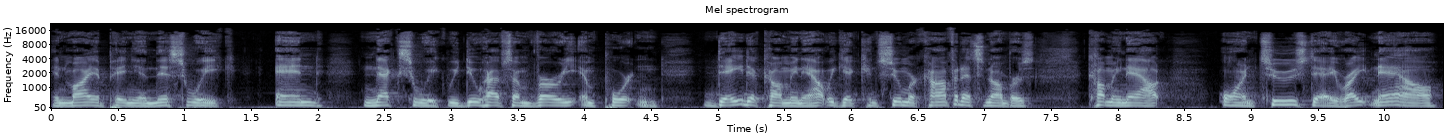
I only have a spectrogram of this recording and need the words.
in my opinion, this week and next week. We do have some very important data coming out. We get consumer confidence numbers coming out on Tuesday. Right now,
